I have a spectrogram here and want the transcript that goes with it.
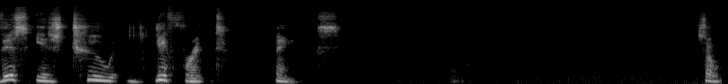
this is two different things. So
